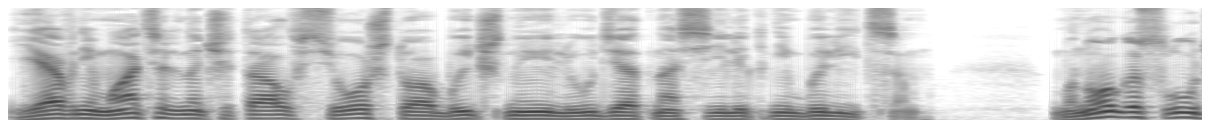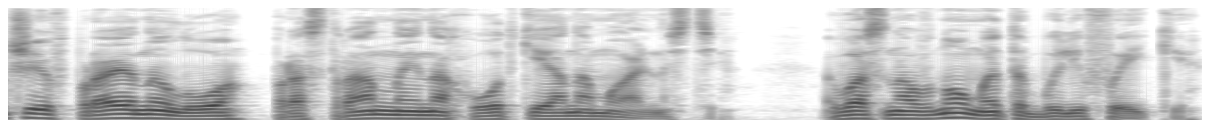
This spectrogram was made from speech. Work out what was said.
Я внимательно читал все, что обычные люди относили к небылицам. Много случаев про НЛО, про странные находки и аномальности. В основном это были фейки.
